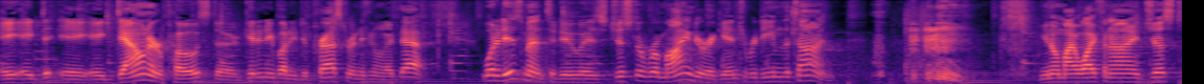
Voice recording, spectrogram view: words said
a, a, a, downer post or get anybody depressed or anything like that. What it is meant to do is just a reminder again to redeem the time. you know, my wife and I just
